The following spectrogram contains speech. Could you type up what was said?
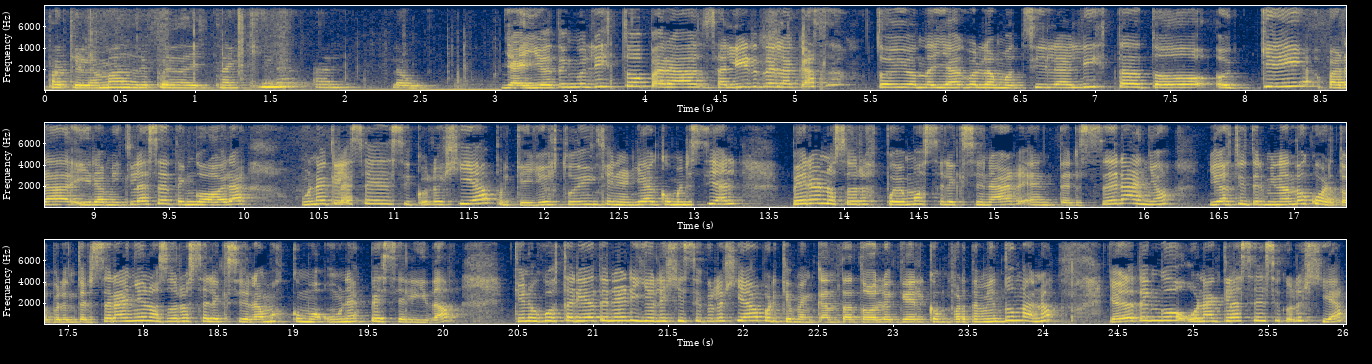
para que la madre pueda ir tranquila al la. Ya, yo tengo listo para salir de la casa. Estoy onda ya con la mochila lista, todo ok para ir a mi clase. Tengo ahora una clase de psicología porque yo estudio ingeniería comercial, pero nosotros podemos seleccionar en tercer año, yo estoy terminando cuarto, pero en tercer año nosotros seleccionamos como una especialidad que nos gustaría tener y yo elegí psicología porque me encanta todo lo que es el comportamiento humano. Y ahora tengo una clase de psicología.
